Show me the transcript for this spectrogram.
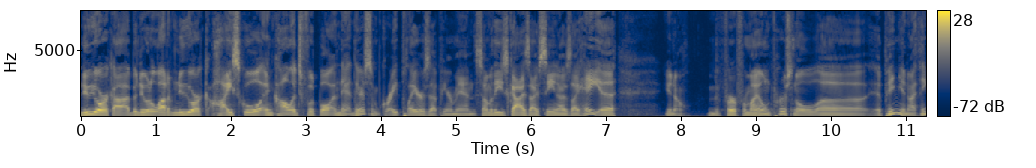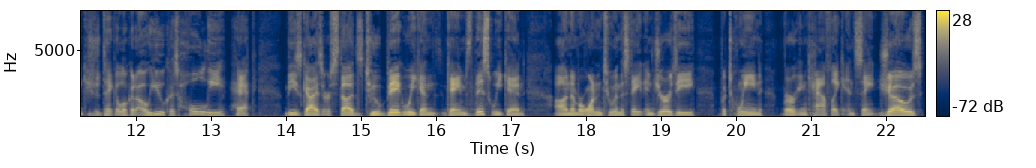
New York. Uh, I've been doing a lot of New York high school and college football, and there, there's some great players up here, man. Some of these guys I've seen, I was like, hey, uh, you know, for for my own personal uh, opinion, I think you should take a look at OU because holy heck, these guys are studs. Two big weekend games this weekend. Uh, number one and two in the state in Jersey between Bergen Catholic and St. Joe's.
